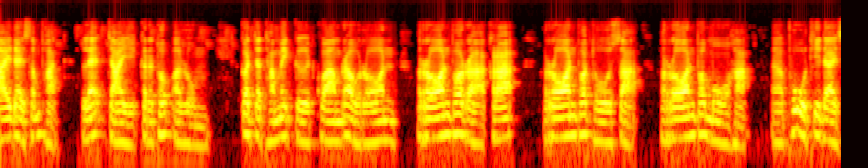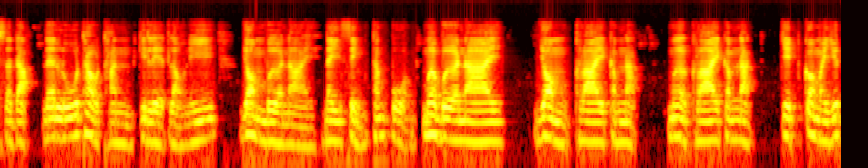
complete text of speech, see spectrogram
ายได้สัมผัส และใจกระทบอารมณ์ ก็จะทำให้เกิดความเร่าร้อน ร้อนเพราะราคะ ร้อนเพราะโทสะ ร้อนเพราะโมหะ ผู้ที่ได้สดับและรู้เท่าทันกิเลสเหล่านี้ ย่อมเบื่อหน่ายในสิ่งทั้งปวง เมื่อเบื่อหน่าย ย่อมคลายกำหนัด เมื่อคลายกำหนัด จิตก็ไม่ยึด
